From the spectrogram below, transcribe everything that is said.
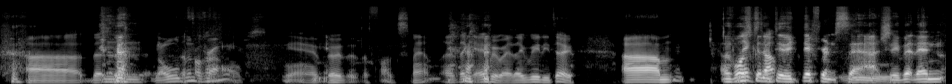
uh, the, the, Mm. the Golden frogs. Yeah, the, the, the frogs, man. They get everywhere. They really do. Um, I was going to do a different set actually, but then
